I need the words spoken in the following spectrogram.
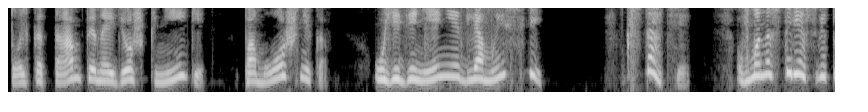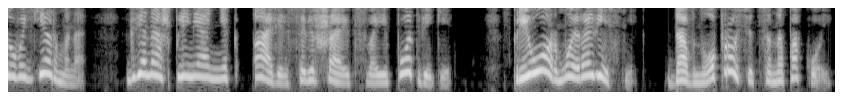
Только там ты найдешь книги, помощников, уединение для мыслей. Кстати, в монастыре святого Германа, где наш племянник Авель совершает свои подвиги, приор, мой ровесник, давно просится на покой.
